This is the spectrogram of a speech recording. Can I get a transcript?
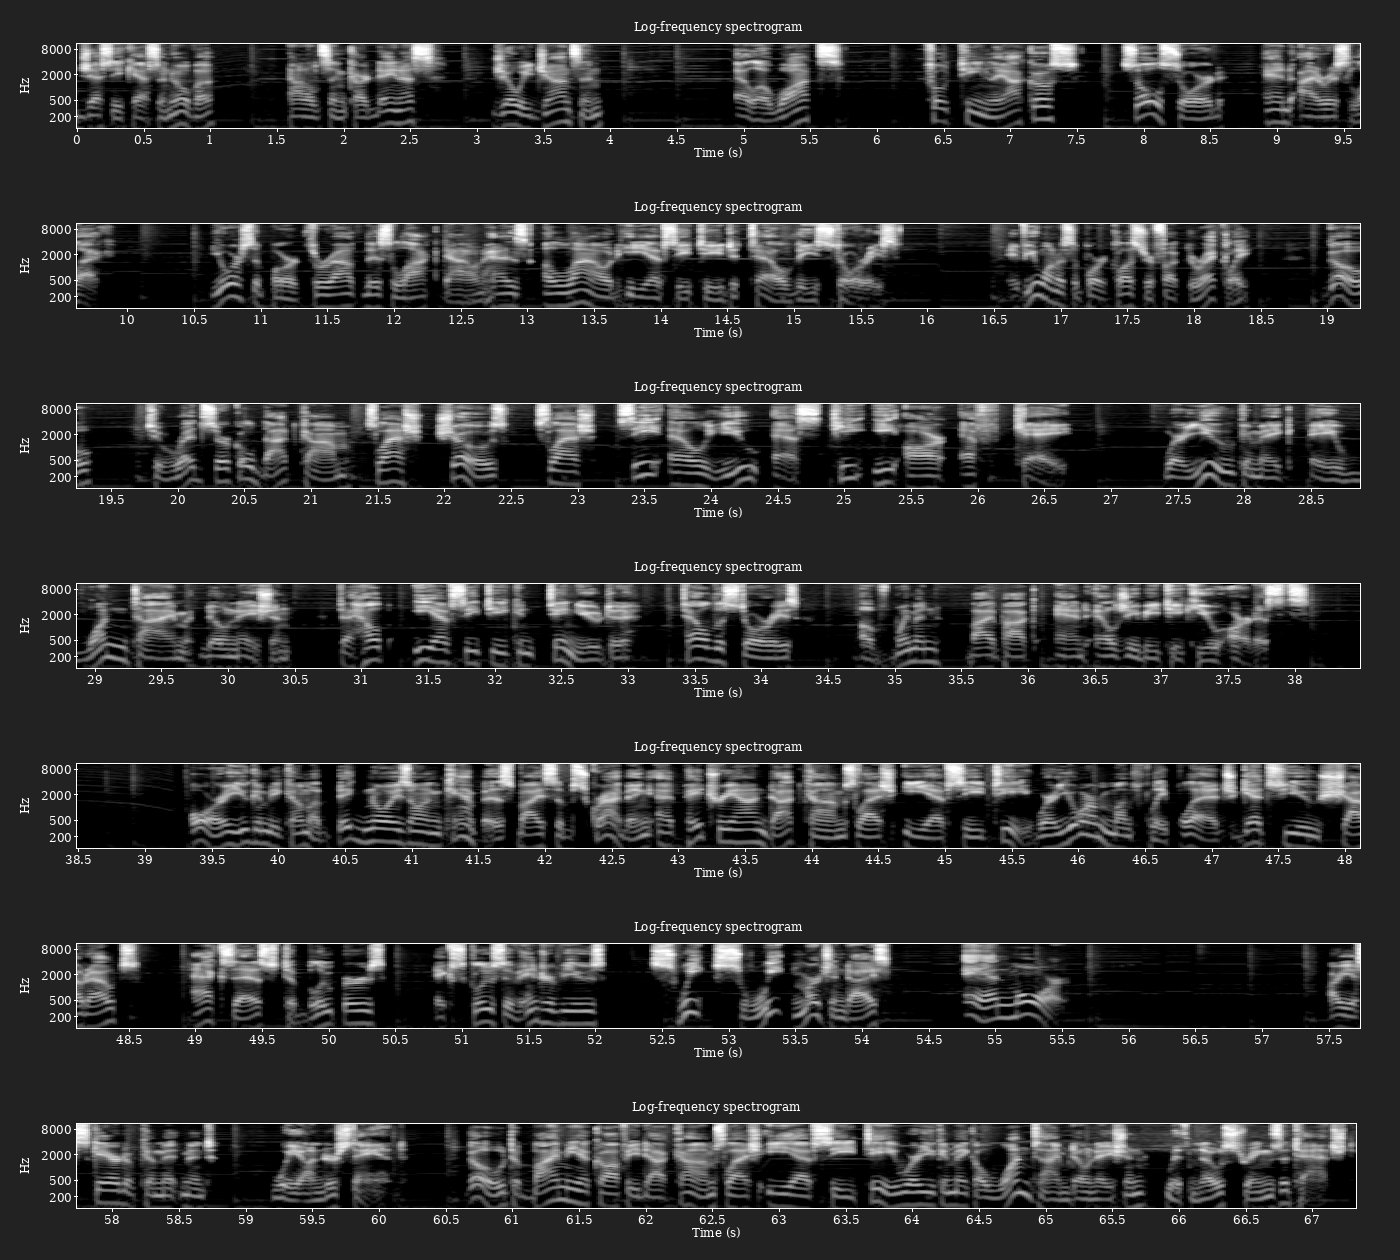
Jesse Casanova, Donaldson Cardenas, Joey Johnson, Ella Watts, Fotin Liakos, Soul Sword, and Iris Leck. Your support throughout this lockdown has allowed EFCT to tell these stories. If you want to support Clusterfuck directly, go to redcircle.com slash shows slash C-L-U-S-T-E-R-F-K, where you can make a one-time donation to help EFCT continue to tell the stories of women, BIPOC, and LGBTQ artists. Or you can become a big noise on campus by subscribing at patreon.com slash EFCT, where your monthly pledge gets you shoutouts, access to bloopers, exclusive interviews, sweet, sweet merchandise, and more. Are you scared of commitment? We understand. Go to buymeacoffee.com slash EFCT where you can make a one-time donation with no strings attached.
